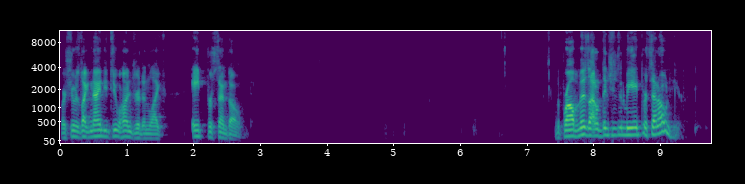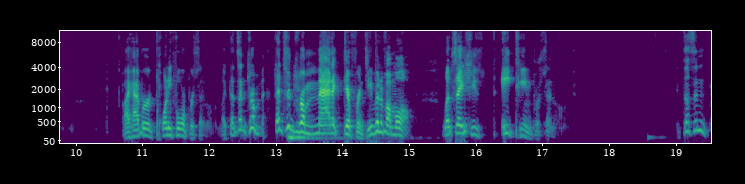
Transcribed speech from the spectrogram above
where she was like 9,200 and like 8% owned. The problem is, I don't think she's going to be 8% owned here. I have her 24% owned. Like that's a dram- that's a dramatic difference, even if I'm off. Let's say she's 18% owned. It doesn't.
